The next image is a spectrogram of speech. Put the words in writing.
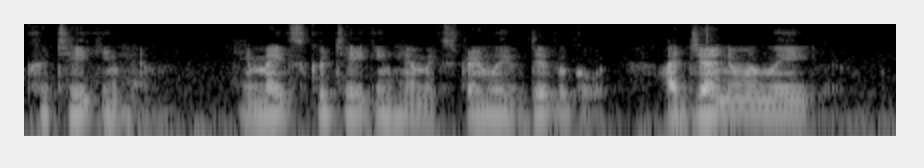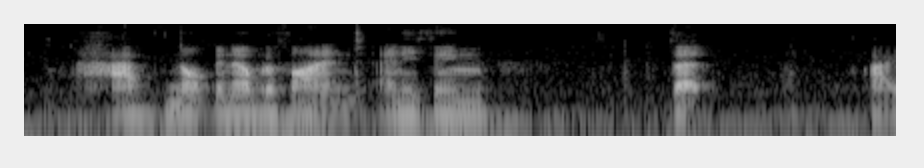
critiquing him. He makes critiquing him extremely difficult. I genuinely have not been able to find anything that I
